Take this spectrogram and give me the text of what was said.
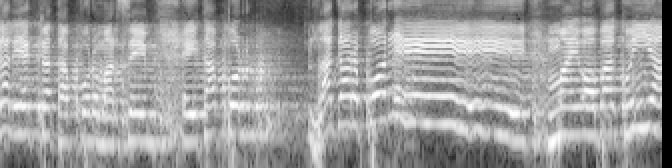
গালে একটা থাপ্পড় মারছে। এই থাপ্পড় লাগার পরে মায় অবাক হইয়া,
